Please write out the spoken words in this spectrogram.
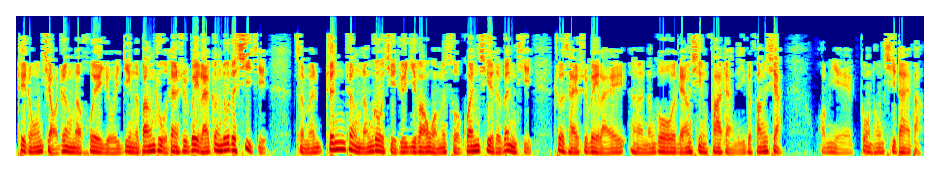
这种矫正呢会有一定的帮助。但是未来更多的细节，怎么真正能够解决以往我们所关切的问题，这才是未来呃能够良性发展的一个方向。我们也共同期待吧。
